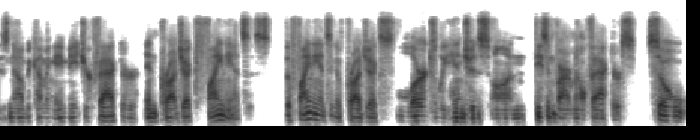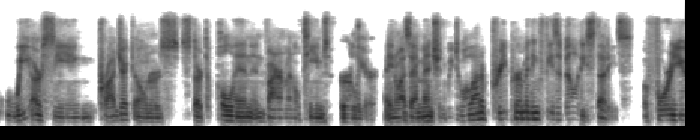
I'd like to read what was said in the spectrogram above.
is now becoming a major factor in project finances the financing of projects largely hinges on these environmental factors. So we are seeing project owners start to pull in environmental teams earlier. You know, as I mentioned, we do a lot of pre-permitting feasibility studies. Before you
